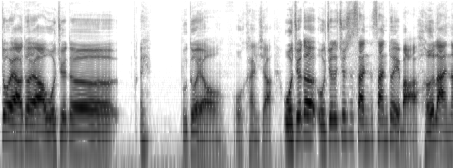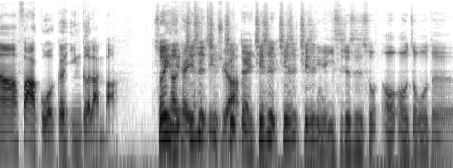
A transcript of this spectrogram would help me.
对啊，对啊，我觉得，哎，不对哦，我看一下，我觉得，我觉得就是三三队吧，荷兰啊、法国跟英格兰吧。所以你其实其实对，其实其实其实你的意思就是说欧欧洲的，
